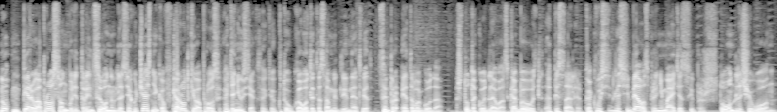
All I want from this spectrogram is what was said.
Ну, первый вопрос, он будет традиционным для всех участников. Короткий вопрос, хотя не у всех, кстати, кто, у кого-то это самый длинный ответ. Цифр этого года. Что такое для вас? Как бы вы описали? Как вы для себя воспринимаете цифр? Что он, для чего он?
